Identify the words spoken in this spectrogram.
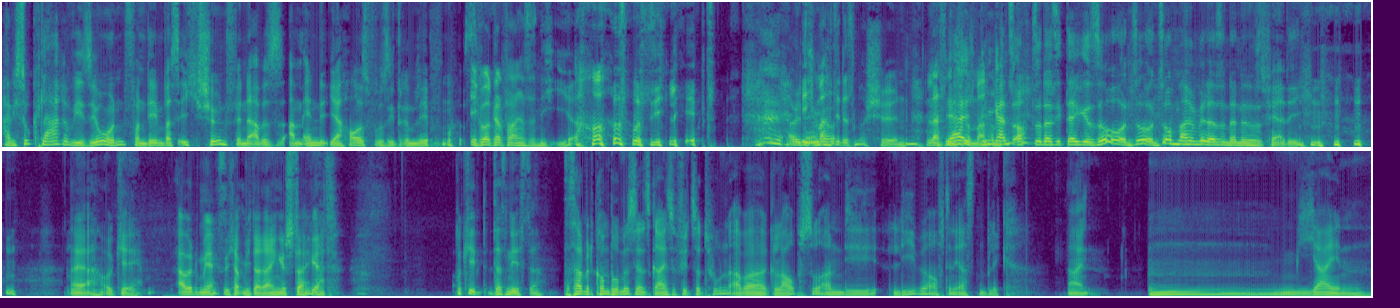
habe ich so klare Visionen von dem, was ich schön finde, aber es ist am Ende ihr Haus, wo sie drin leben muss. Ich wollte gerade fragen, ist das nicht ihr Haus, wo sie lebt? Ich denke mach mal- dir das mal schön. Lass mich Ja, mal ich machen. bin ganz oft so, dass ich denke, so und so und so machen wir das und dann ist es fertig. naja, okay. Aber du merkst, ich habe mich da reingesteigert. Okay, das nächste. das hat mit Kompromissen jetzt gar nicht so viel zu tun, aber glaubst du an die Liebe auf den ersten Blick? Nein. Mm, jein.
